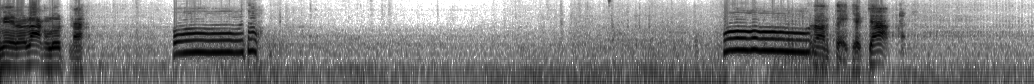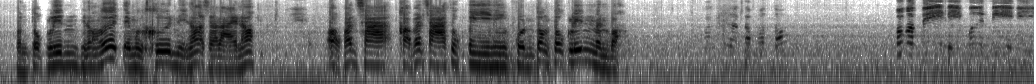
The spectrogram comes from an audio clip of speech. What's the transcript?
ไงเราล่างรถนะโอ้ตวโอ้ น้ำแตกจากจากฝนตกลิ้นพี่น้องเอ้ยแต่เมื่อคืนนี่เนาะสลายเนาะออกพรรษาเขับพรรษาทุกปีนี่ฝนต้องตกลิ้นแมันบ่มันเทือกับบนโต๊ะปกตินี่มือนี่นี่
